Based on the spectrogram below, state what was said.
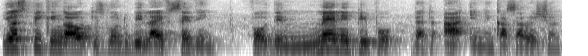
Your speaking out is going to be life saving for the many people that are in incarceration.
